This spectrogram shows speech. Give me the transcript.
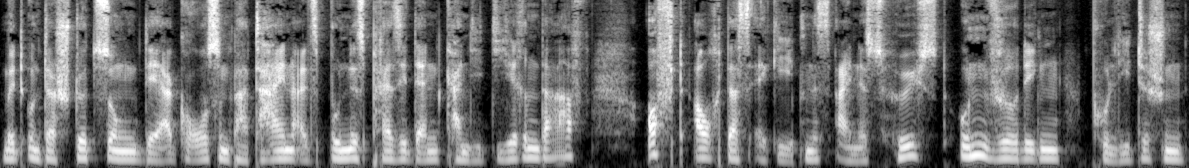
mit Unterstützung der großen Parteien als Bundespräsident kandidieren darf, oft auch das Ergebnis eines höchst unwürdigen politischen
